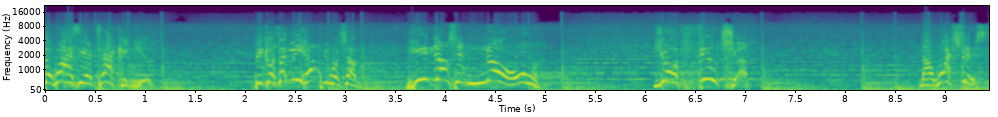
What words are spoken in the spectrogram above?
So why is he attacking you? Because let me help you with something. He doesn't know your future. Now watch this.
